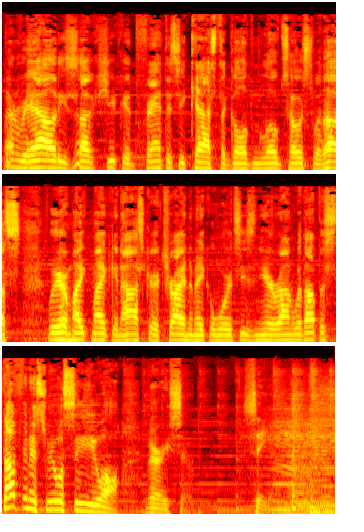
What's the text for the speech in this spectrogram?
when reality sucks, you could fantasy cast the Golden Globes host with us. We are Mike, Mike, and Oscar trying to make award season year round without the stuffiness. We will see you all very soon. See ya.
